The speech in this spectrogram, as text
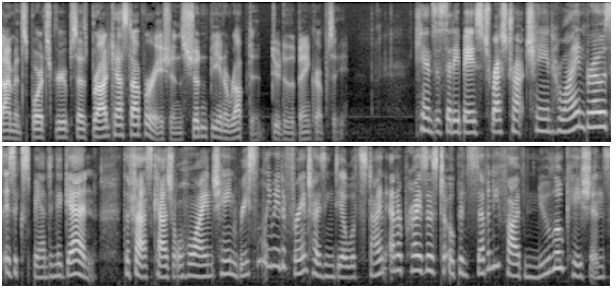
Diamond Sports Group says broadcast operations shouldn't be interrupted due to the bankruptcy. Kansas City based restaurant chain Hawaiian Bros is expanding again. The fast casual Hawaiian chain recently made a franchising deal with Stein Enterprises to open 75 new locations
